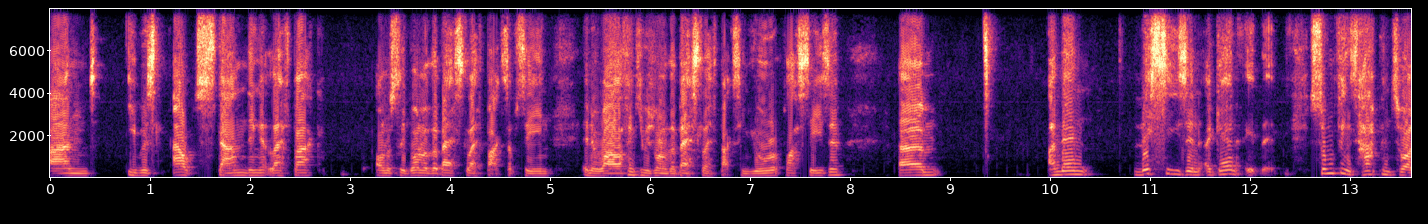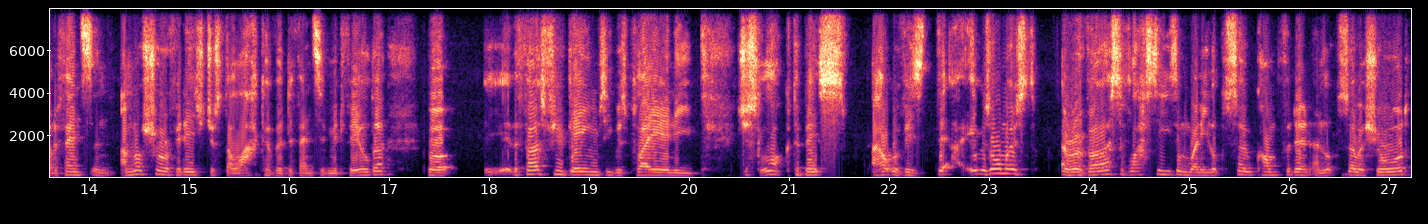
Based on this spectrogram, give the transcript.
And he was outstanding at left back. Honestly, one of the best left backs I've seen in a while. I think he was one of the best left backs in Europe last season. Um, and then this season, again, it, something's happened to our defence, and I'm not sure if it is just a lack of a defensive midfielder, but the first few games he was playing, he just locked a bit out of his. It was almost a reverse of last season when he looked so confident and looked so assured,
